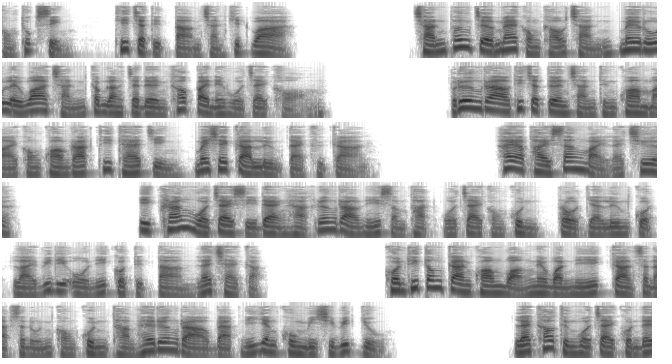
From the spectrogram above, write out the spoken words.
ของทุกสิ่ง ที่จะติดตามฉันคิดว่า ฉันเพิ่งเจอแม่ของเขาฉันไม่รู้เลยว่าฉันกำลังจะเดินเข้าไปในหัวใจของเรื่องราวที่จะเตือนฉันถึงความหมายของความรักที่แท้จริง ไม่ใช่การลืมแต่คือการ ให้อภัยสร้างใหม่และเชื่อ อีกครั้งหัวใจสีแดงหากเรื่องราวนี้สัมผัสหัวใจของคุณ โปรดอย่าลืมกดไลค์วิดีโอนี้กดติดตามและแชร์กับ คนที่ต้องการความหวังในวันนี้การสนับสนุนของคุณทำให้เรื่องราวแบบนี้ยังคงมีชีวิตอยู่ และเข้าถึงหัวใจคนได้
